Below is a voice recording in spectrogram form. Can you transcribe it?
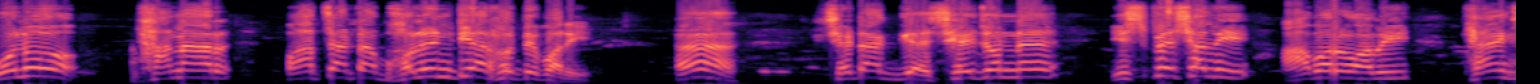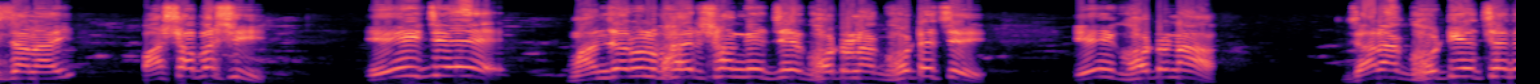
কোনো থানার পাঁচাটা ভলেন্টিয়ার হতে পারে। হ্যাঁ সেটা সেই জন্যে স্পেশালি আবারও আমি থ্যাঙ্কস জানাই। পাশাপাশি এই যে মানজারুল ভাইয়ের সঙ্গে যে ঘটনা ঘটেছে, এই ঘটনা যারা ঘটিয়েছেন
